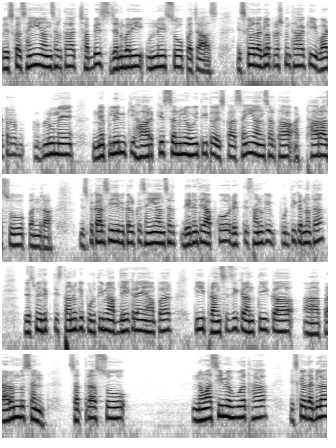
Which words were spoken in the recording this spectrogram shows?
तो इसका सही आंसर था 26 जनवरी 1950 इसके बाद अगला प्रश्न था कि वाटर ब्लू में नेपोलियन की हार किस सन में हुई थी? तो इसका सही आंसर था 1815 इस प्रकार से ये विकल्प के सही आंसर देने थे आपको। रिक्त स्थानों की पूर्ति करना था, जिसमें रिक्त स्थानों की पूर्ति में आप देख रहे हैं यहाँ पर कि फ्रांसीसी क्रांति का प्रारंभ सन सत्रह नवासी में हुआ था। इसके बाद अगला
